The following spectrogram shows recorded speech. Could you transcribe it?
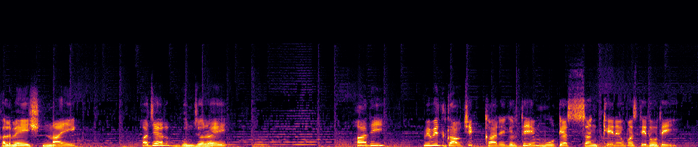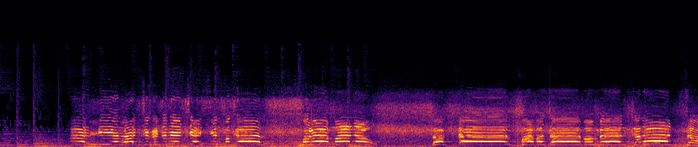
कलमेश नाईक अजर गुंजळे आदी विविध गावचे कार्यकर्ते मोठ्या संख्येने उपस्थित होते भारतीय राज्यघटनेचे शिल्पकार महामानव डॉक्टर बाबासाहेब आंबेडकरांचा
